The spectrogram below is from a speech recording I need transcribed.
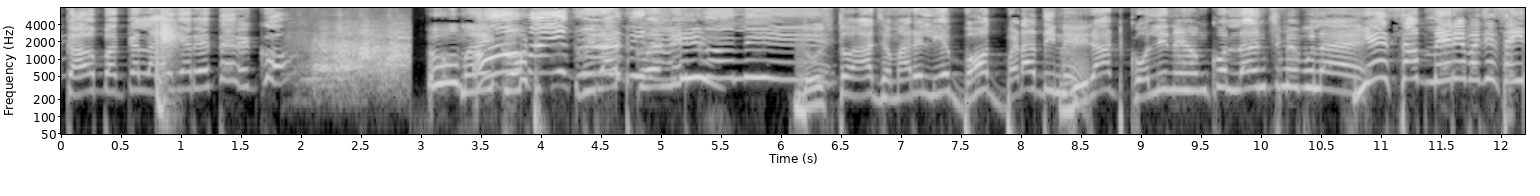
कब अक्ल आएगा रे तेरे को? ओह माय गॉड विराट कोहली। दोस्तों आज हमारे लिए बहुत बड़ा दिन है। विराट कोहली ने हमको लंच में बुलाया है। ये सब मेरे वजह से ही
